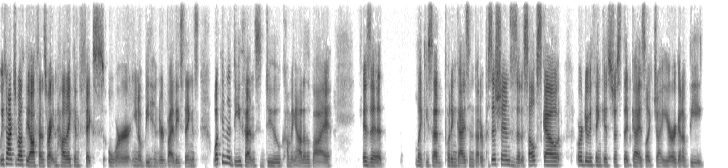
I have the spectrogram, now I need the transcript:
We talked about the offense, right, and how they can fix or you know be hindered by these things. What can the defense do coming out of the bye? Is it like you said, putting guys in better positions? Is it a self scout? Or do we think it's just that guys like Jaire are going to be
